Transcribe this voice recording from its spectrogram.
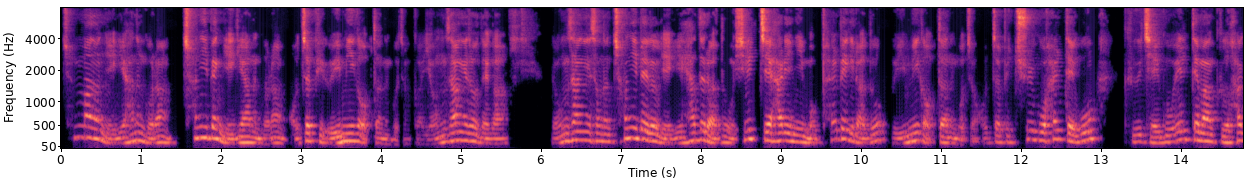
천만 원 얘기하는 거랑 천이백 얘기하는 거랑 어차피 의미가 없다는 거죠. 그러니까 영상에서 내가 영상에서는 천이백을 얘기하더라도 실제 할인이 뭐 팔백이라도 의미가 없다는 거죠. 어차피 출고할 때고 그 재고 일 때만 그 하-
